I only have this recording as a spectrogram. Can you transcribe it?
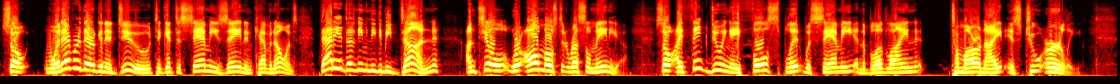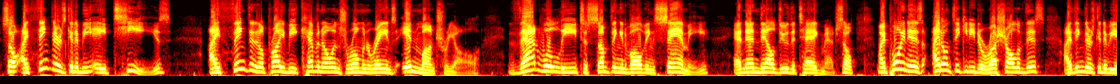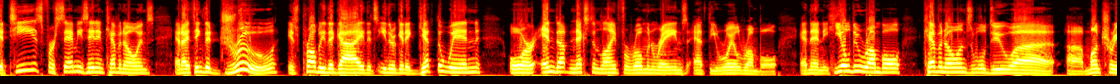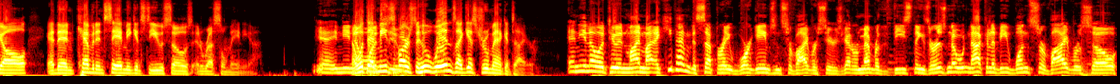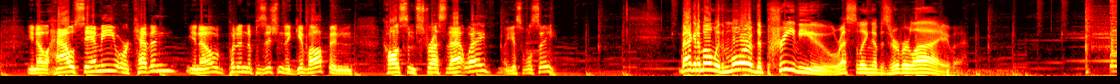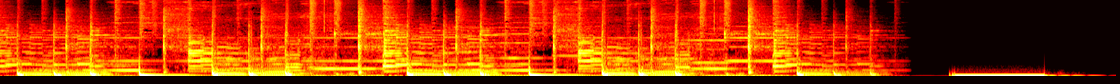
So whatever they're going to do to get to Sami Zayn and Kevin Owens, that doesn't even need to be done until we're almost at WrestleMania. So I think doing a full split with Sami and the Bloodline tomorrow night is too early. So I think there's going to be a tease. I think that it'll probably be Kevin Owens, Roman Reigns in Montreal. That will lead to something involving Sami and then they'll do the tag match. So my point is, I don't think you need to rush all of this. I think there's going to be a tease for Sami Zayn and Kevin Owens, and I think that Drew is probably the guy that's either going to get the win or end up next in line for Roman Reigns at the Royal Rumble, and then he'll do Rumble. Kevin Owens will do uh, uh, Montreal, and then Kevin and Sami against the Usos at WrestleMania. Yeah, and you know what, what that means as far as to who wins, I guess Drew McIntyre. And you know what, dude? In my mind, I keep having to separate War Games and Survivor Series. You got to remember that these things there is no not going to be one survivor. So you know how Sami or Kevin, you know, put in a position to give up and cause some stress that way. I guess we'll see. Back in a moment with more of the preview Wrestling Observer Live.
